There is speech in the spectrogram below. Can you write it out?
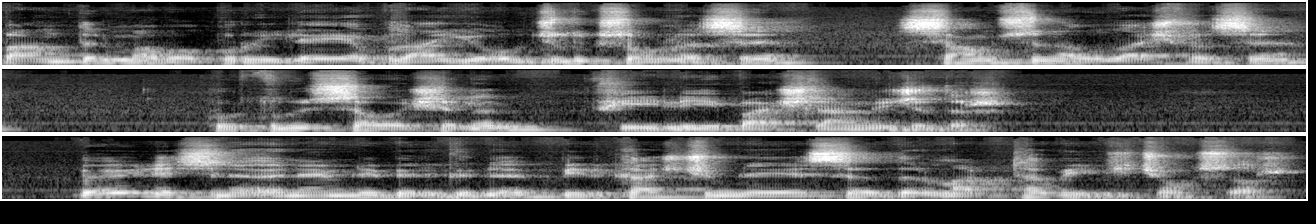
Bandırma vapuru ile yapılan yolculuk sonrası Samsun'a ulaşması Kurtuluş Savaşı'nın fiili başlangıcıdır. Böylesine önemli bir günü birkaç cümleye sığdırmak tabii ki çok zor.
